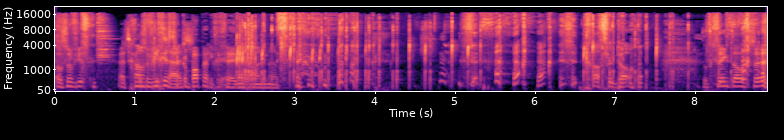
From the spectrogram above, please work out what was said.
Alsof je... Het is gewoon Alsof je gisteren kebab hebt Ik- ik gewoon, eh, Gadverdamme. Dat klinkt als, eh,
